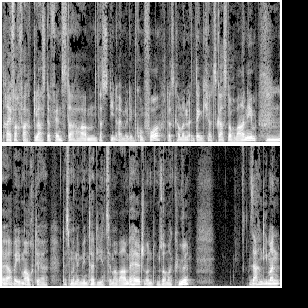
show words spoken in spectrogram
Dreifachfachglas der Fenster haben, das dient einmal dem Komfort. Das kann man, denke ich, als Gast auch wahrnehmen, mhm. aber eben auch der, dass man im Winter die Zimmer warm behält und im Sommer kühl. Sachen, die man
